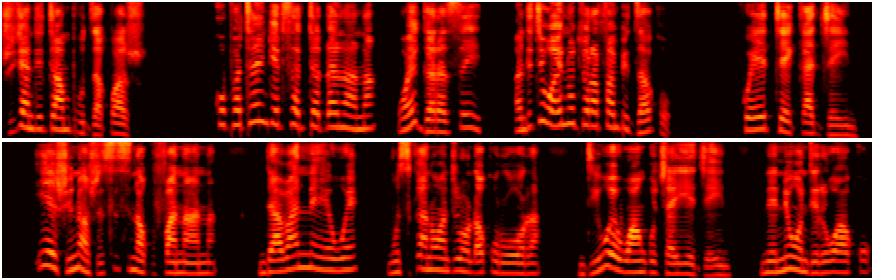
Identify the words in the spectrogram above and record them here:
Zvichanditambudza kwazvo. Ko patainge tisati tadanana waigara sei handiti wainotora pfambi dzako? Kwete kajane iye zvino hazvisisina kufanana. Ndava newe musikana wandinoda kuroora. Ndiwe wangu chaiye jane neniwo ndiri wako.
